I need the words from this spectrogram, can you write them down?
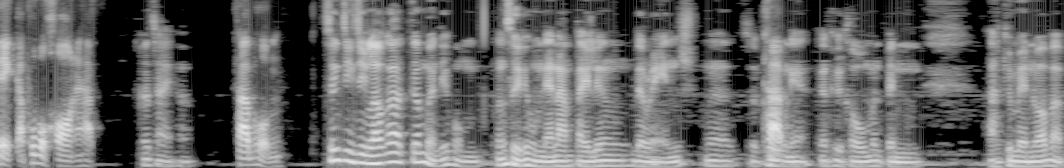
เด็กกับผู้ปกครองนะครับ เข้าใจครับ ครับผม ซึ่งจริง ๆ แล้วก็ก็เหมือนที่ผมหนังสือที่ผมแนะนำไปเรื่อง The Range เมื่อสักคครัรู่บเนี่ยก็คือเขามันเป็น argument ว่าแบบ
